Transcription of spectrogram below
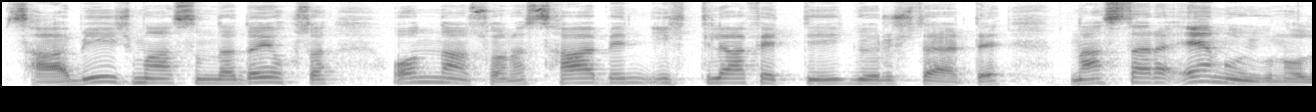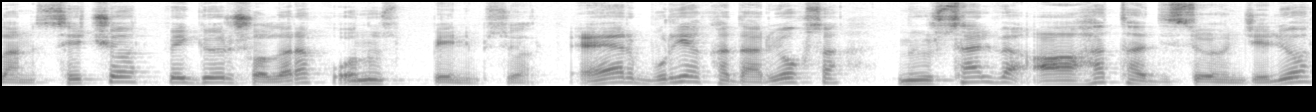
Sahabe icmasında da yoksa ondan sonra sahabenin ihtilaf ettiği görüşlerde naslara en uygun olanı seçiyor ve görüş olarak onu benimsiyor. Eğer buraya kadar yoksa mürsel ve ahad hadisi önceliyor.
